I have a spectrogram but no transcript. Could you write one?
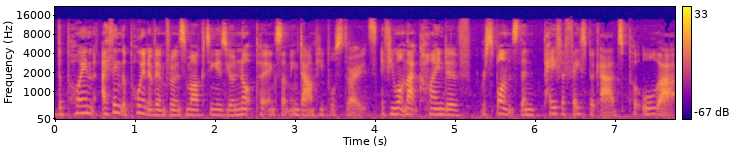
the point I think the point of influencer marketing is you're not putting something down people's throats. If you want that kind of response, then pay for Facebook ads. Put all that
